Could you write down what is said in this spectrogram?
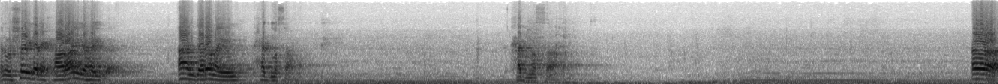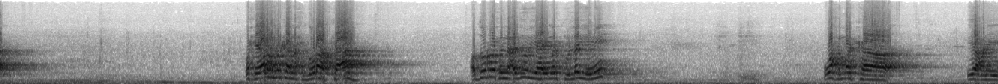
inuu shaygani xaaraan yahayba aan garanayn xad ma saaro. Xad ma saaro waxyaalaha markaa maxduuraadka ah hadduu ruuxu macduur yahay markuu la yimi wax markaa yani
